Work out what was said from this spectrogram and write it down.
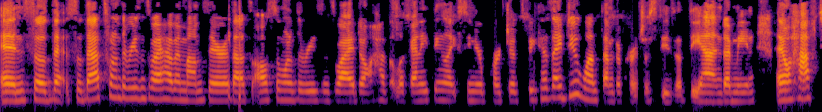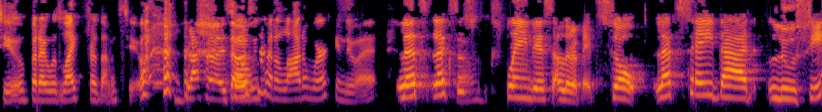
And so that so that's one of the reasons why I have my mom's there. That's also one of the reasons why I don't have it look anything like senior portraits because I do want them to purchase these at the end. I mean, I don't have to, but I would like for them to. Definitely. so it's we put a lot of work into it. let's let's So- just explain this a little bit. So let's say that Lucy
